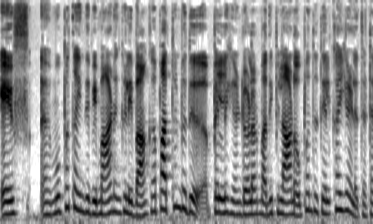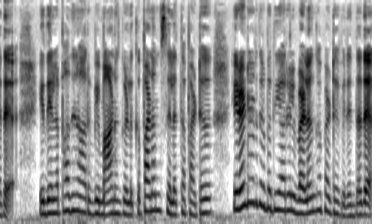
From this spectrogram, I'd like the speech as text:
எஃப் முப்பத்தைந்து விமானங்களை வாங்க பத்தொன்பது பில்லியன் டாலர் மதிப்பிலான ஒப்பந்தத்தில் கையெழுத்திட்டது. இதில் பதினாறு விமானங்களுக்கு பணம் செலுத்தப்பட்டு இரண்டாயிரத்தி இருபத்தி ஆறில் வழங்கப்படவிருந்தது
